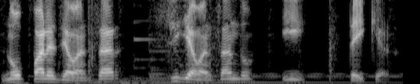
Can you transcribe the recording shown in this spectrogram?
no pares de avanzar, sigue avanzando y take care.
